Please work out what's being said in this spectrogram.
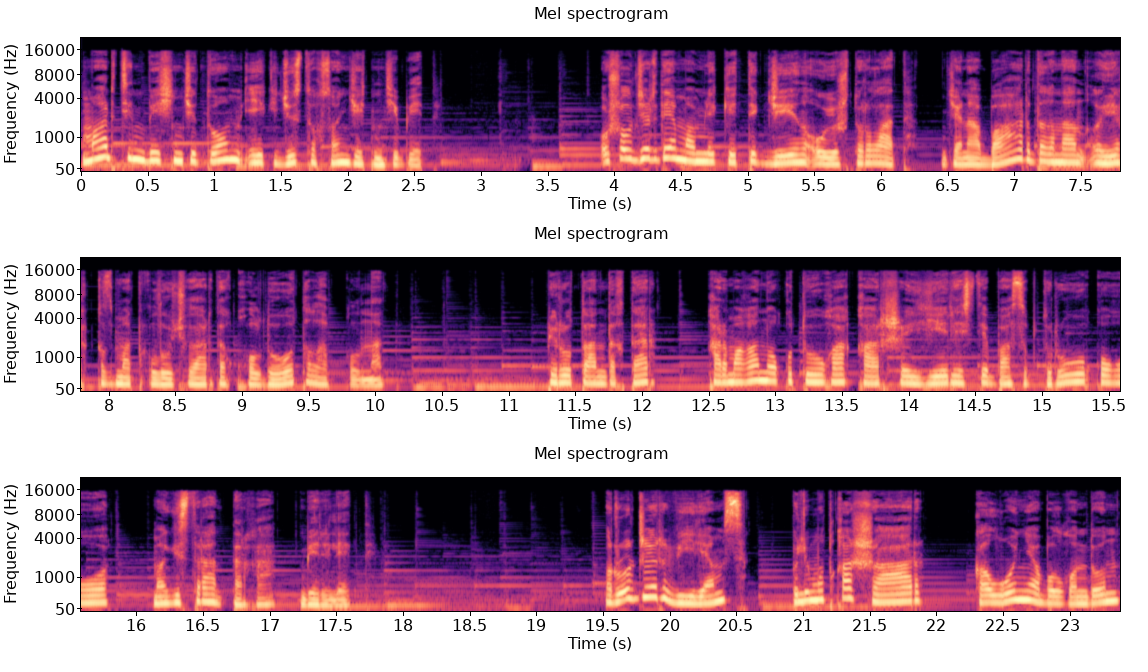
Мартин бешинчи том эки жүз токсон жетинчи бет. Ошол жерде мамлекеттик жыйын уюштурулат жана баардыгынан ыйык кызмат кылуучуларды колдоо талап кылынат перутандыктар кармаган окутууга каршы ересте басып туруу укугу магистранттарга берилет. Роджер вильямс плимутка шаар колония болгондон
